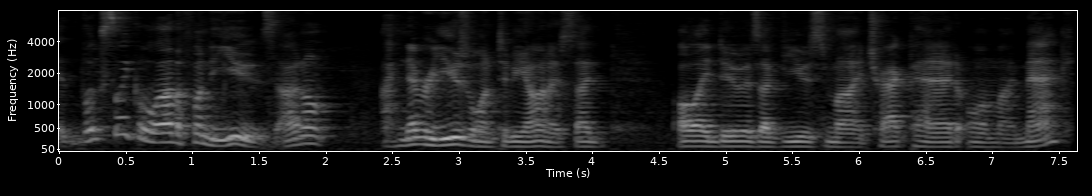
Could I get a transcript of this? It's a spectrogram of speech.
it looks like a lot of fun to use. I don't I've never used one to be honest. I all I do is I've used my trackpad on my Mac,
